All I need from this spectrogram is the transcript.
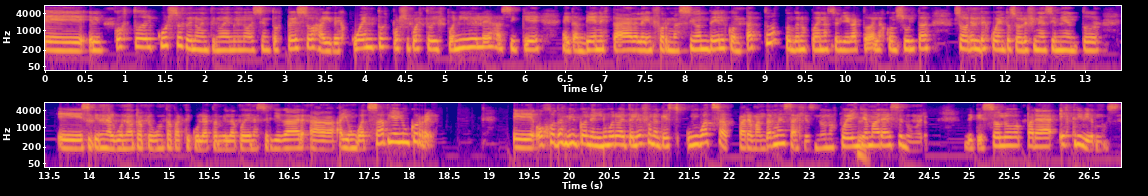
Eh, el costo del curso es de 99.900 pesos, hay descuentos por supuesto disponibles, así que ahí también está la información del contacto, donde nos pueden hacer llegar todas las consultas sobre el descuento, sobre financiamiento. Eh, si tienen alguna otra pregunta particular también la pueden hacer llegar. hay un WhatsApp y hay un correo. Eh, ojo también con el número de teléfono, que es un WhatsApp para mandar mensajes, no nos pueden llamar a ese número, de que solo para escribirnos,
